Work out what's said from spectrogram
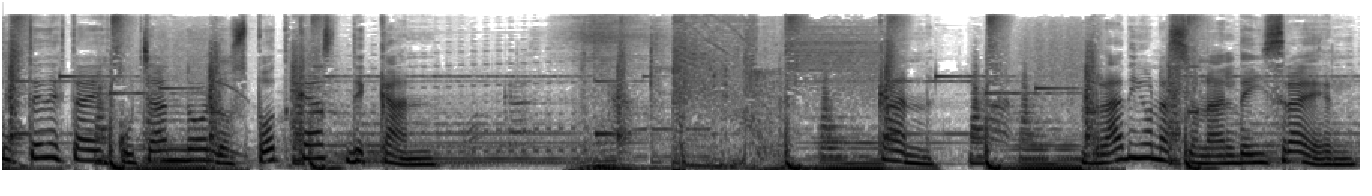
Usted está escuchando los podcasts de CAN. CAN, Radio Nacional de Israel.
